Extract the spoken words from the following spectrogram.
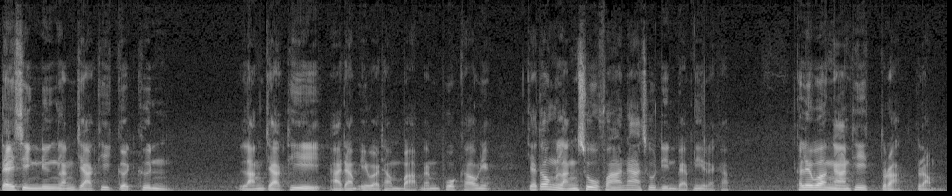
แต่สิ่งหนึ่งหลังจากที่เกิดขึ้น หลังจากที่อาดัมเอวาทำบาปนั้นพวกเขาเนี่ยจะต้องหลังสู้ฟ้าหน้าสู้ดินแบบนี้แหละครับเขาเรียกว่างานที่ตรากตรำ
